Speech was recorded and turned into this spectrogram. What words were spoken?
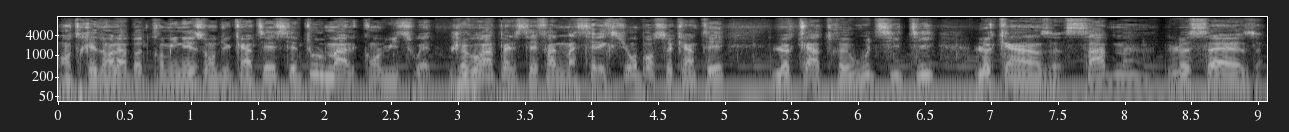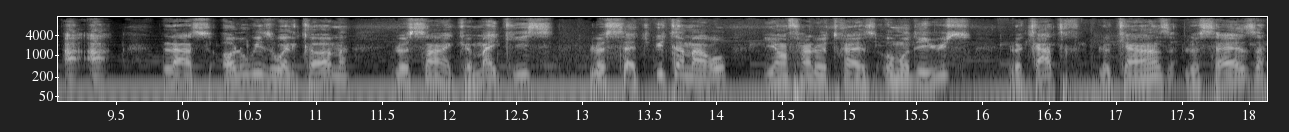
entrer dans la bonne combinaison du quintet. C'est tout le mal qu'on lui souhaite. Je vous rappelle, Stéphane, ma sélection pour ce quintet. Le 4, Wood City. Le 15, Sam. Le 16, AA. L'As, Always Welcome. Le 5, Mikey's. Le 7, Utamaro. Et enfin le 13, Homodeus le 4, le 15, le 16,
